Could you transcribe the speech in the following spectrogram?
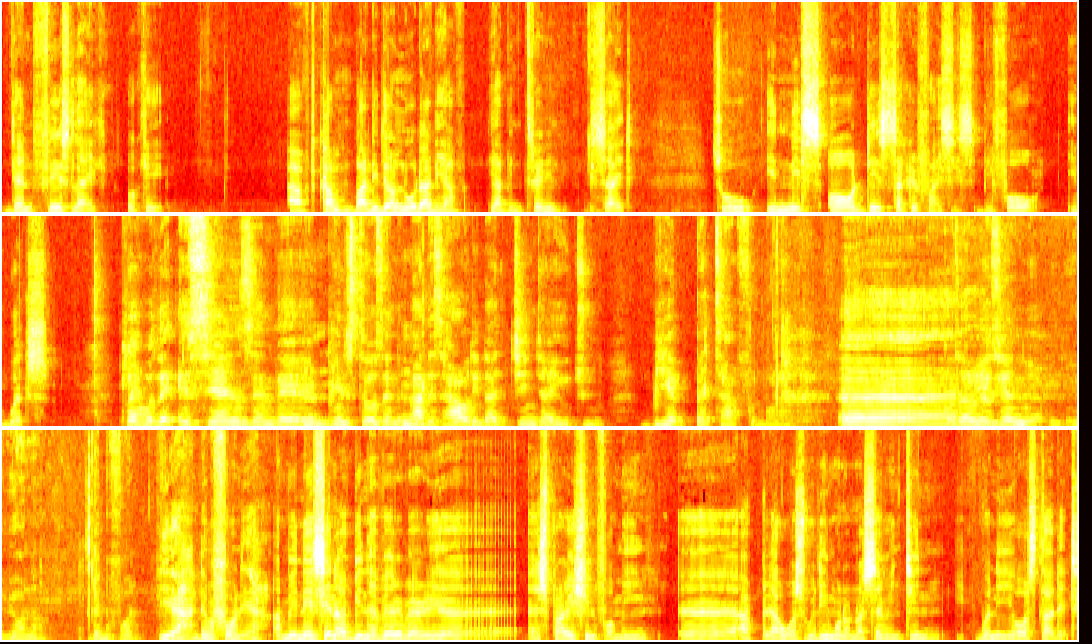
Then feels like okay I've come, but they don't know that they have they have been training beside. So it needs all these sacrifices before it works. Playing with the Essiens and the Pantsils and others, how did that ginger you to be a better footballer? Uh, Because I'm Essien, you know, the Buffon. yeah, the before yeah. I mean, Essien have been a very very uh, inspiration for me. Uh, I, I was with him on under 17 when he all started,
